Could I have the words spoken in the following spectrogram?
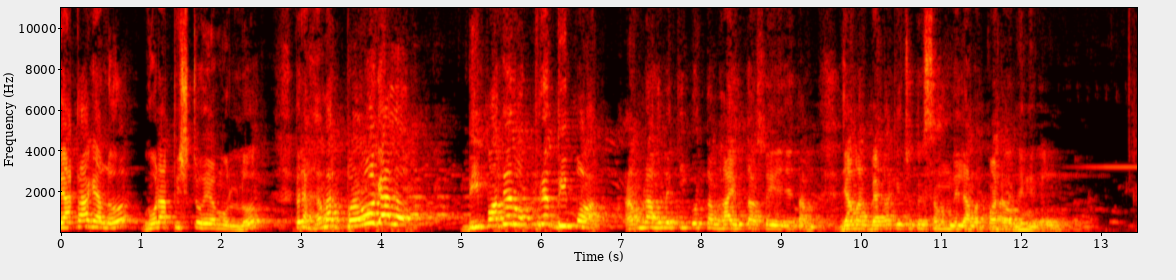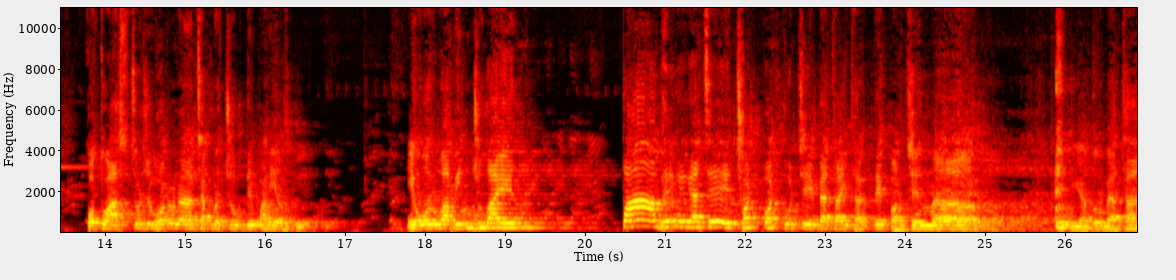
বেটা গেল, ঘোড়া পিষ্ট হয়ে মরল আমার পাও গেল। বিপদের উপরে বিপদ। আমরা হলে কি করতাম? হাই হুতাশ হয়ে যেতাম। যে আমার বেটাকে চোখের সামনে দিলে আমার পাটাও ভেঙে গেল। কত আশ্চর্য ঘটনা আছে, আপনার চোখ দিয়ে পানি আসবে। এ ওরুয়া বিন জুবাইর পা ভেঙে গেছে, ছটপট করছে, ব্যথায় থাকতে পারছেন না। এত ব্যথা,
